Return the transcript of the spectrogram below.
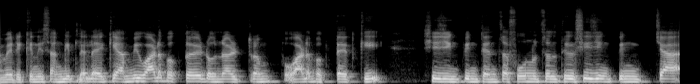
अमेरिकेने सांगितलेलं आहे की आम्ही वाट बघतोय डोनाल्ड ट्रम्प वाट बघतायत की शी जिनपिंग त्यांचा फोन उचलतील. शी जिनपिंगच्या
